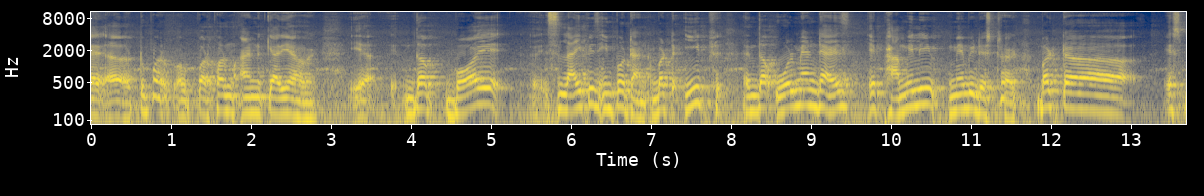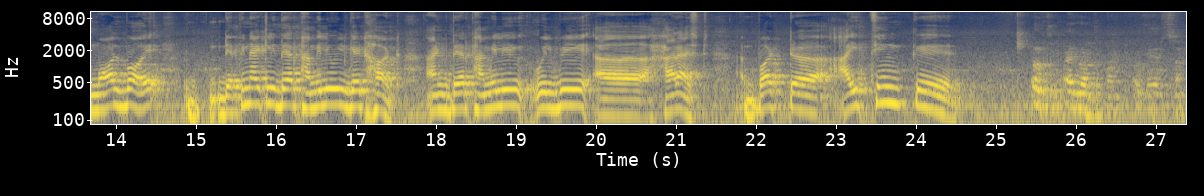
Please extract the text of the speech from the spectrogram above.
uh, to per- uh, perform and carry out yeah, the boy's life is important but if the old man dies a family may be destroyed but uh, a small boy definitely their family will get hurt and their family will be uh, harassed but uh, i think uh, Okay, I got the point. Okay, that's fine.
